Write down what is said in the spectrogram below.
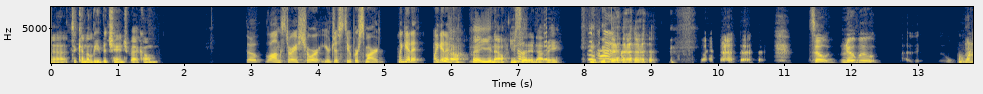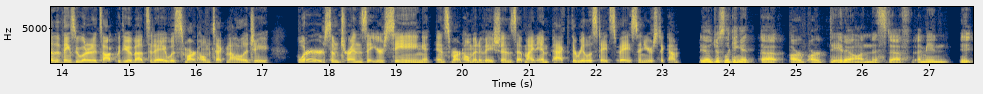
uh, to kind of lead the change back home. So, long story short, you're just super smart. We get it. We get well, it. Hey, you know, you said it, not me. so, Nobu, one of the things we wanted to talk with you about today was smart home technology. What are some trends that you're seeing in smart home innovations that might impact the real estate space in years to come? Yeah, just looking at uh, our our data on this stuff, I mean, it,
